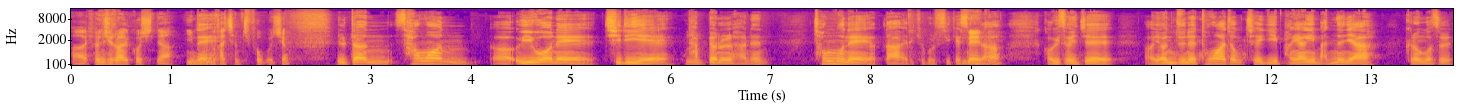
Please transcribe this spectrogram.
아, 현실화할 것이냐 이 부분 네. 같이 한번 짚어보죠. 일단 상원 어, 의원의 질의에 음. 답변을 하는 청문회였다 이렇게 볼 수 있겠습니다. 네네. 거기서 이제 어, 연준의 통화 정책이 방향이 맞느냐 그런 것을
